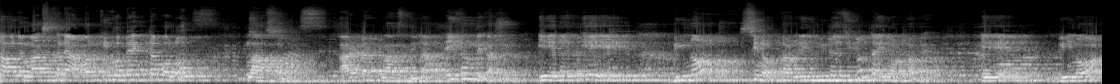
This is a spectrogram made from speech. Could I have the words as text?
তাহলে মাঝখানে আবার কি হবে একটা বলো? প্লাস হবে। আর একটা প্লাস দিলাম, এইখান থেকে আসবে A A B not C not কারণ এই দুইটা ছিল, তাই নট হবে। A B not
